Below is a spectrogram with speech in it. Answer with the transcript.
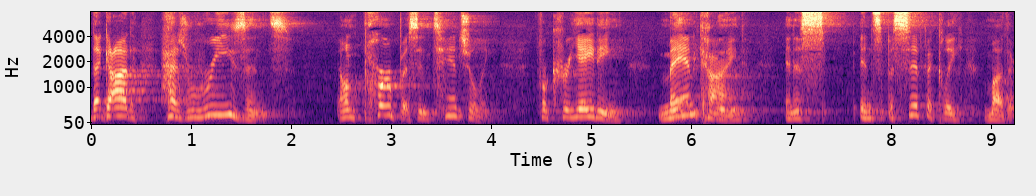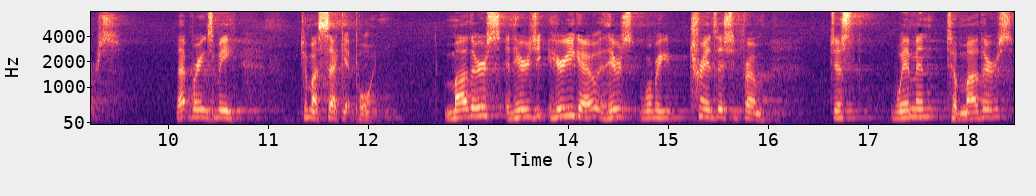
that God has reasons on purpose, intentionally, for creating mankind and, and specifically mothers. That brings me to my second point. Mothers, and here's, here you go. Here's where we transition from just women to mothers,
